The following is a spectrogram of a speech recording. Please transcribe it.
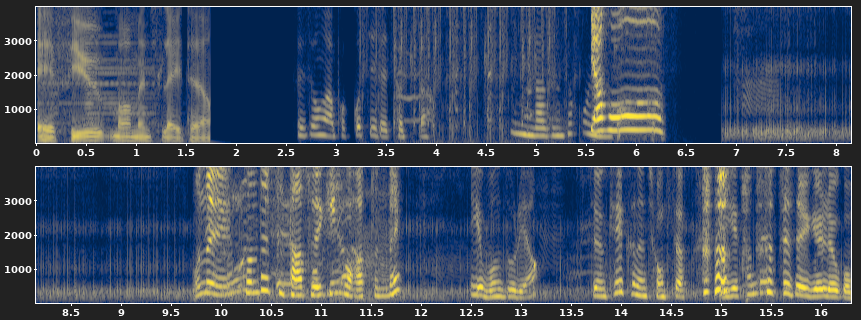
A few moments later. 일송아 벚꽃이 되쳤자. 음, 나 지금 찾고 야호! 오늘 콘텐츠 다 즐긴 것 같은데? 이게 뭔 소리야? 지금 케이크는 정작 이게 컨텐츠 즐기려고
